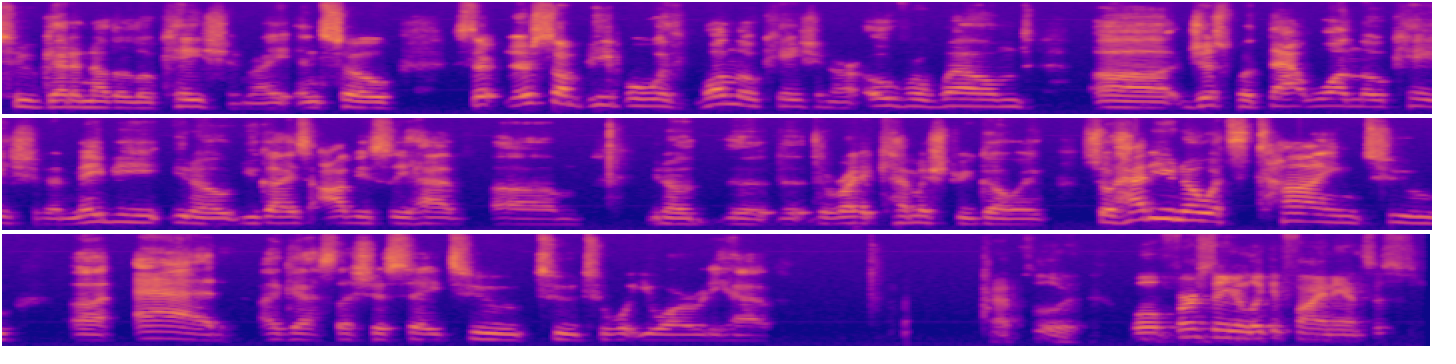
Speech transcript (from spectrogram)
to get another location, right? And so, so there's some people with one location are overwhelmed uh, just with that one location, and maybe you know you guys obviously have um, you know the, the, the right chemistry going. So how do you know it's time to uh, add? I guess let's just say to to to what you already have. Absolutely. Well, first thing you're looking at finances.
